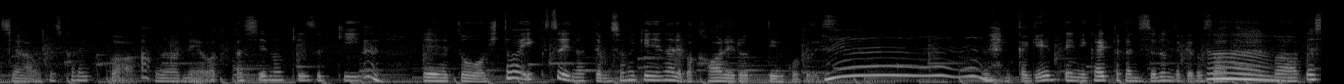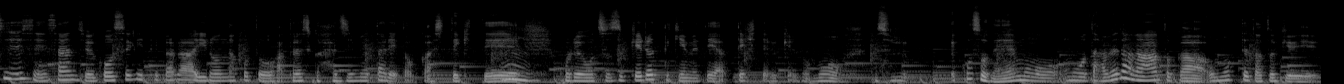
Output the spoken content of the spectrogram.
じゃあ私からいくか。あ。これはね私の気づき、うんえっ、と人はいくつになってもその気になれば変われるっていうことです、なんか原点に帰った感じするんだけどさ、まあ、私自身35過ぎてからいろんなことを新しく始めたりとかしてきて、これを続けるって決めてやってきてるけれどもそれこそねもうもうダメだなとか思ってた時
